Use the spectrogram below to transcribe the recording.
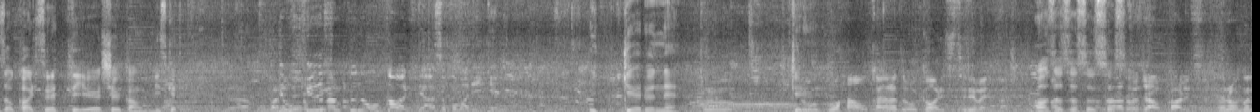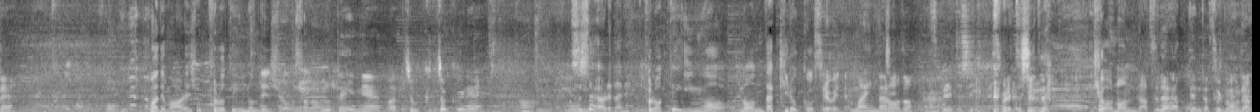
ずおかわりするっていう習慣を身につけて。でも給食のおかわりであそこまでいける。いけるね。うん。いける。ごご飯を必ずおかわりすればいいのか。あそうそうそうそう。そう必ずじゃあおかわりする。なるほどね。まあでもあれでしょ？プロテイン飲んでるでしょ？その、プロテインね、まあ、ちょくちょくね。うん、そしたらあれだね。プロテインを飲んだ記録をすればいいんだよ。毎日。なるほど。うん。スプレッドシートで。スプレッドシート。で今日飲んだ？繋がってんだ そこね。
